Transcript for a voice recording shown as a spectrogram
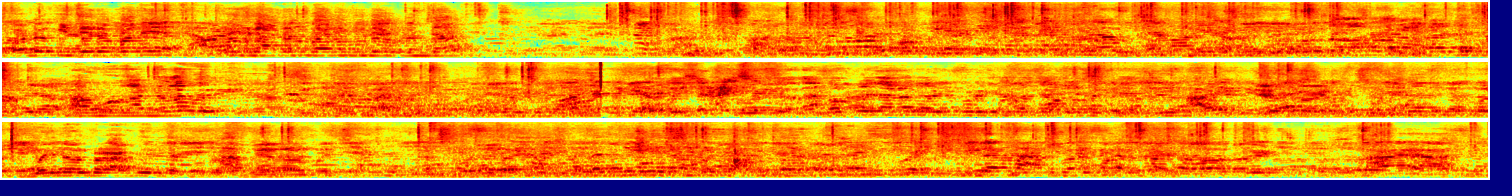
फोटो खिचेर पनि उद्घाटन गरिदिँदै हुनुहुन्छ आयो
